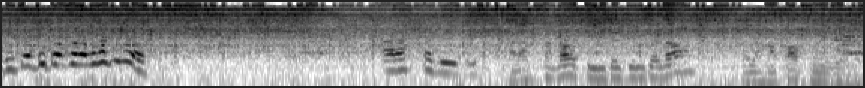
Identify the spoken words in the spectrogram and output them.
দুটো দুটো করে ভাজবো? আর একটা দিয়ে দিই। আর একটা দাও তিনটে তিনটে দাও তাহলে হাফ হাফ হয়ে যাবে।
